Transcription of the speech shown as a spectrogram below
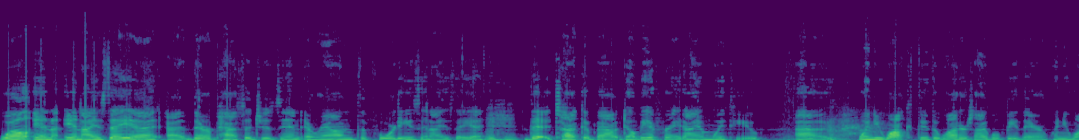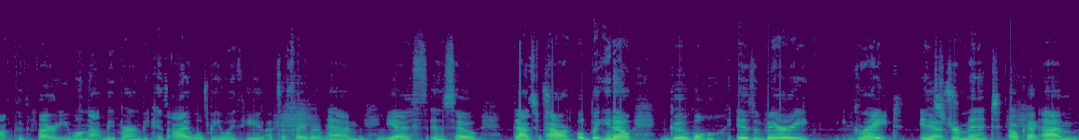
Well, in in Isaiah, uh, there are passages in around the 40s in Isaiah that talk about, "Don't be afraid, I am with you. Uh, when you walk through the waters, I will be there. When you walk through the fire, you will not be burned, because I will be with you." That's a favorite of mine. Um, Yes, and so that's powerful. But you know, Google is a very great Yes. instrument. Okay. Um,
